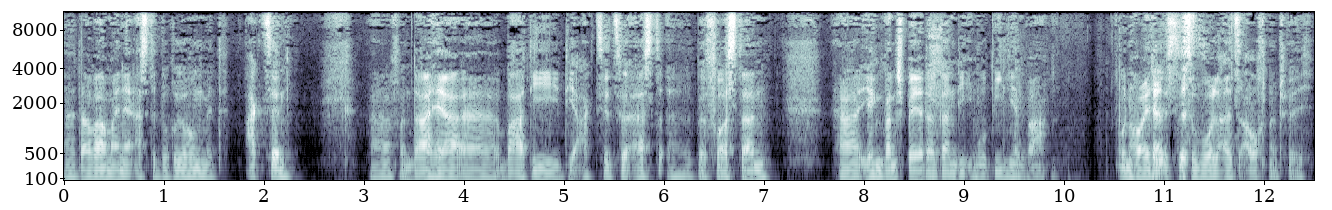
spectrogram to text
Ja, da war meine erste Berührung mit Aktien. Ja, von daher äh, war die, die Aktie zuerst, äh, bevor es dann ja, irgendwann später dann die Immobilien waren. Und heute das, ist es sowohl als auch natürlich.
